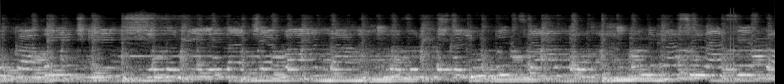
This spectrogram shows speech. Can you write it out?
рукавички, білий наче вата, мабуть, любить свято, вони красу на світо.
